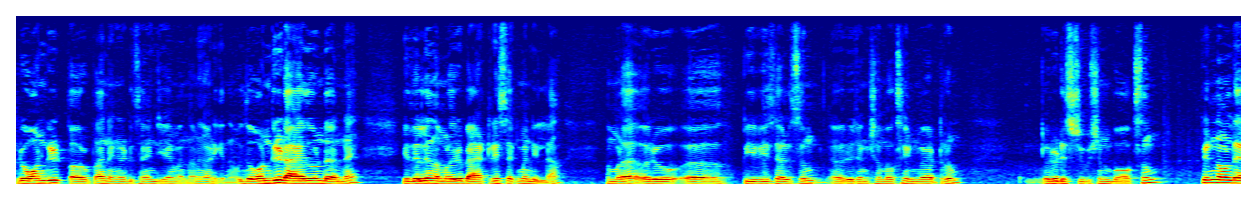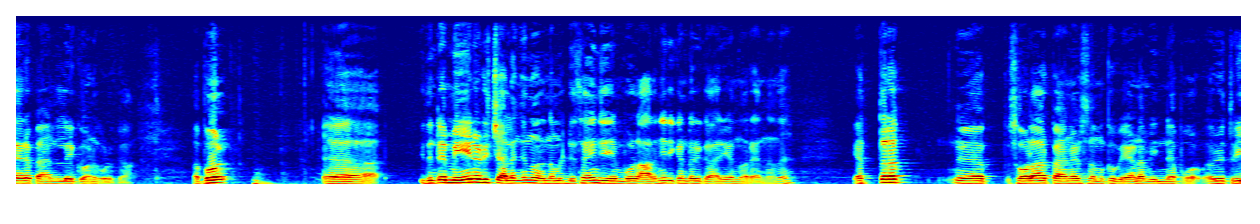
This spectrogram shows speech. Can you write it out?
ഒരു ഓൺ ഗ്രിഡ് പവർ പ്ലാന്റ് എങ്ങനെ ഡിസൈൻ ചെയ്യാം എന്നാണ് കാണിക്കുന്നത്. ഇത് ഓൺ ഗ്രിഡ് ആയതുകൊണ്ട് തന്നെ ഇതിൽ നമ്മളൊരു ബാറ്ററി സെഗ്മെന്റ് ഇല്ല. നമ്മൾ ഒരു പി വി സെൽസും ഒരു ജംഗ്ഷൻ ബോക്സും ഇൻവേർട്ടറും ഒരു ഡിസ്ട്രിബ്യൂഷൻ ബോക്സും പിന്നെ നമ്മൾ നേരെ പാനലിലേക്കുമാണ് കൊടുക്കുക. അപ്പോൾ ഇതിന്റെ മെയിൻ ഒരു ചലഞ്ച് എന്ന് പറയുന്നത് നമ്മൾ ഡിസൈൻ ചെയ്യുമ്പോൾ അറിഞ്ഞിരിക്കേണ്ട ഒരു കാര്യം എന്ന് പറയുന്നത് എത്ര സോളാർ പാനൽസ് നമുക്ക് വേണം ഇന്ന ഒരു ത്രീ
